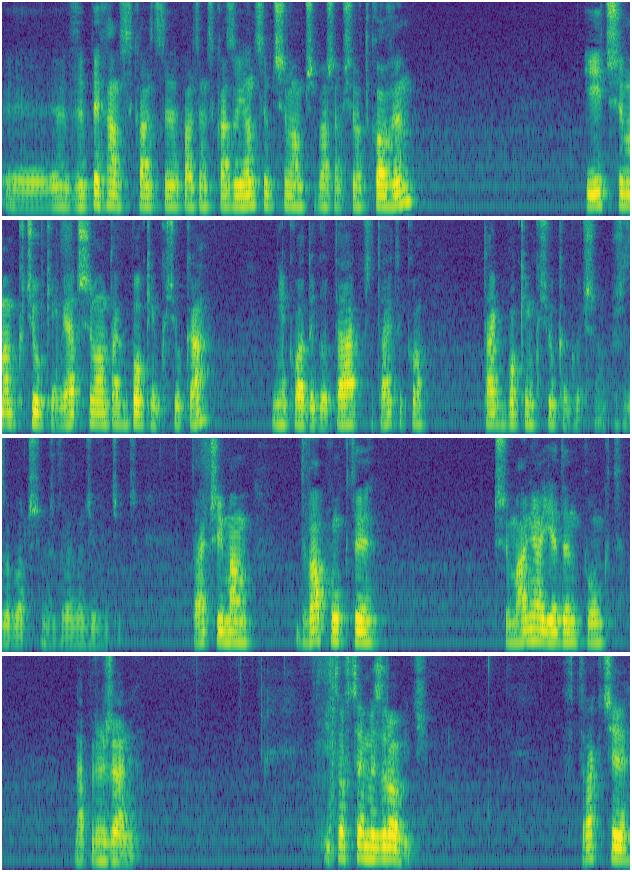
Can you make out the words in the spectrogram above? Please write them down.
yy, wypycham skalce, palcem wskazującym, trzymam, przepraszam, środkowym i trzymam kciukiem. Ja trzymam tak bokiem kciuka. Nie kładę go tak czy tak, tylko tak bokiem kciuka go trzymam. Proszę zobaczyć, że teraz będzie wycieć. Tak, czyli mam dwa punkty trzymania, jeden punkt naprężania. I co chcemy zrobić? W trakcie,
